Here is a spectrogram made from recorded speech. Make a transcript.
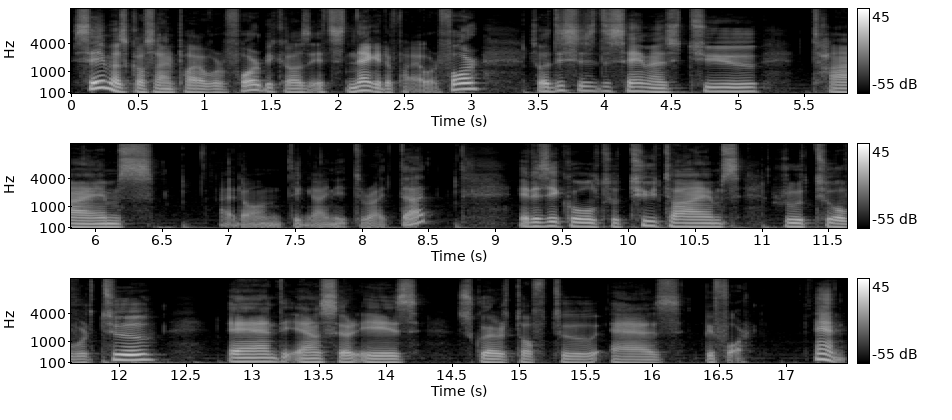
Same as cosine pi over 4 because it's negative pi over 4. So this is the same as 2 times I don't think I need to write that. It is equal to 2 times root 2 over 2 and the answer is square root of 2 as before. And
